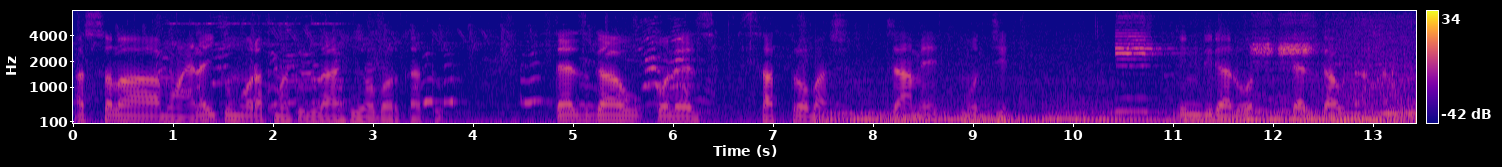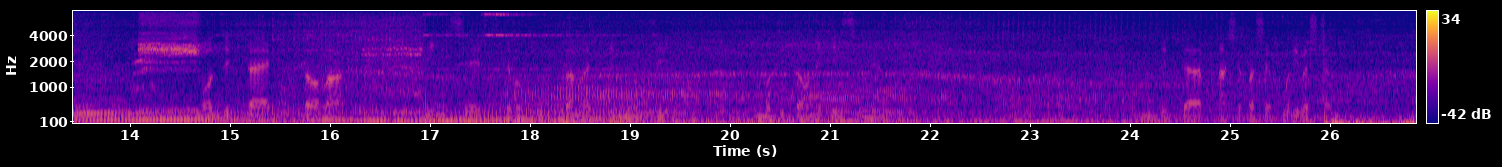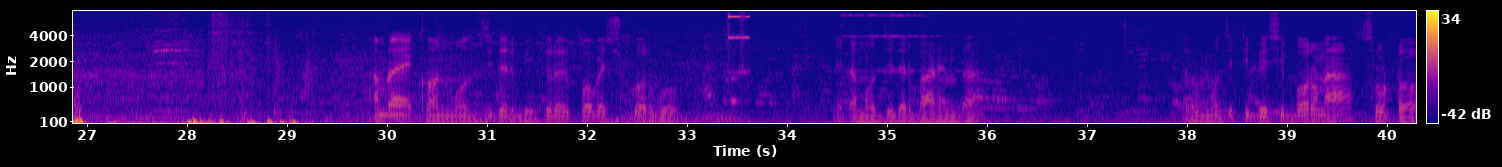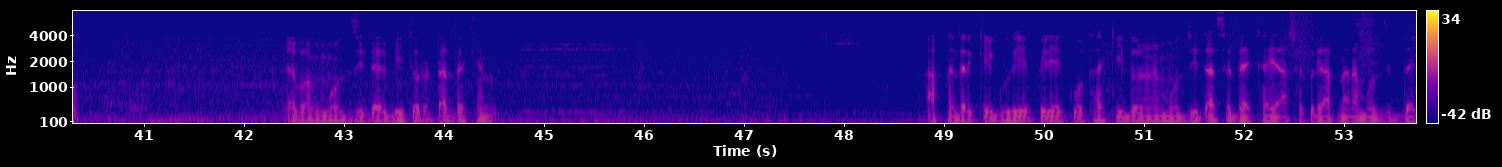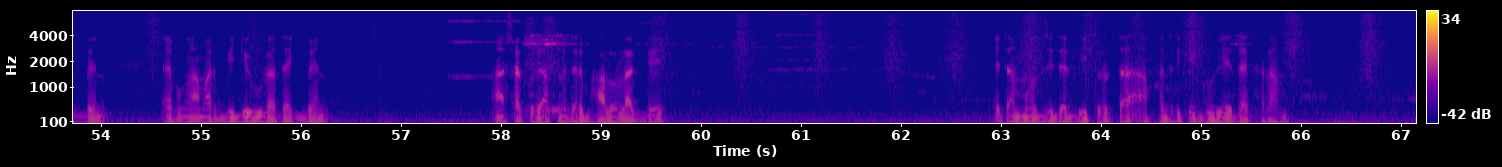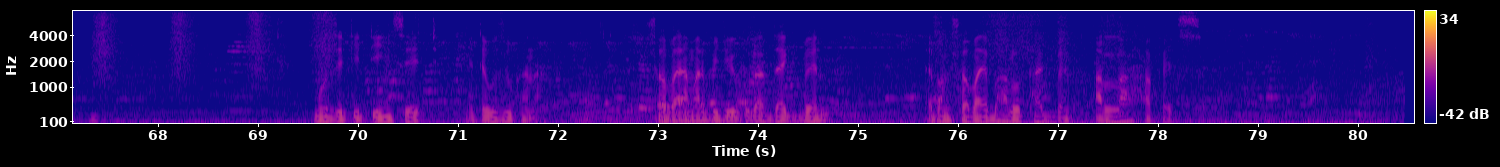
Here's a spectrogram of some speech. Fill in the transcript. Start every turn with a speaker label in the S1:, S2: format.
S1: আসসালামু আলাইকুম ওরহমতুল্লাহি ওবরকাতু তেজগাঁও কলেজ ছাত্রবাস, জামে মসজিদ, ইন্দিরা রোড, তেজগাঁও, ঢাকা। মসজিদটা একতলা তিন সেট এবং পুরানো একটি মসজিদ। মসজিদটা অনেকেই চিনেন। মসজিদটার আশেপাশের পরিবেশটা আমরা এখন মসজিদের ভিতরে প্রবেশ করব। এটা মসজিদের বারান্দা। এবং মসজিদটি বেশি বড় না, ছোট। এবং মসজিদের ভিতরটা দেখেন। আপনাদেরকে ঘুরিয়ে ফিরে কোথায় কী ধরনের মসজিদ আছে দেখাই আশা করি আপনারা মসজিদ দেখবেন এবং আমার ভিডিওগুলো দেখবেন। আশা করি আপনাদের ভালো লাগবে। এটা মসজিদের ভিতরটা আপনাদেরকে ঘুরিয়ে দেখালাম। মসজিদটি টিন সেট, এটা উজুখানা। সবাই আমার ভিডিওগুলো দেখবেন এবং সবাই ভালো থাকবেন। আল্লাহ হাফেজ।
